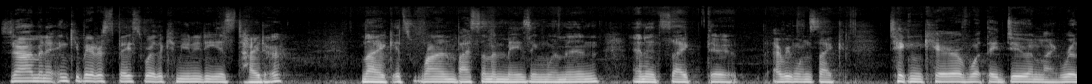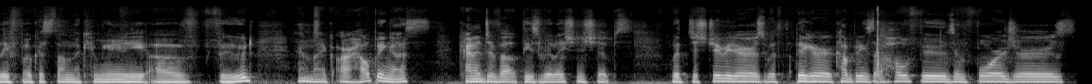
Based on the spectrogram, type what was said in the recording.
So now I'm in an incubator space where the community is tighter. Like it's run by some amazing women, and it's like they're everyone's like taking care of what they do and like really focused on the community of food and like are helping us kind of develop these relationships with distributors, with bigger companies like Whole Foods and Foragers.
